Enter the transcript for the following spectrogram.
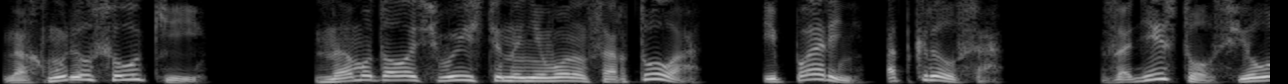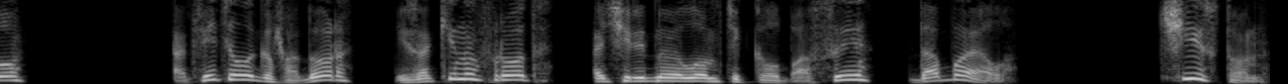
Нахмурился Луки. Нам удалось вывести на него на Сартула, и парень открылся. Задействовал силу, ответил Агафадор и, закинув рот очередной ломтик колбасы, добавил. Чист он.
